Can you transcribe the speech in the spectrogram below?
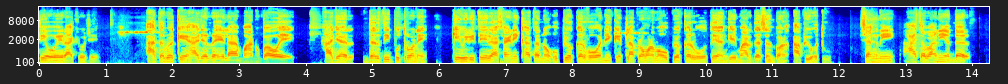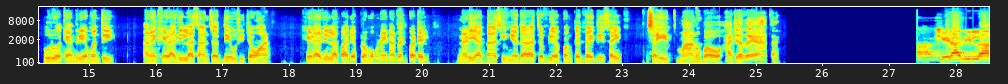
તેઓએ રાખ્યો છે. આ તબક્કે હાજર રહેલા મહાનુભાવોએ હાજર ધરતીપુત્રોને કેવી રીતે રાસાયણિક ખાતરનો ઉપયોગ કરવો અને કેટલા પ્રમાણમાં ઉપયોગ કરવો તે અંગે માર્ગદર્શન પણ આપ્યું હતું. સંઘની આ સભાની અંદર પૂર્વ કેન્દ્રીય મંત્રી અને ખેડા જિલ્લા સાંસદ દેવુસિંહ ચૌહાણ, ખેડા જિલ્લા ભાજપ પ્રમુખ નૈનાબેન પટેલ નડિયાદના સિનિયર ધારાસભ્ય પંકજભાઈ દેસાઈ સહિત મહાનુભાવો હાજર રહ્યા હતા. ખેડા જિલ્લા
